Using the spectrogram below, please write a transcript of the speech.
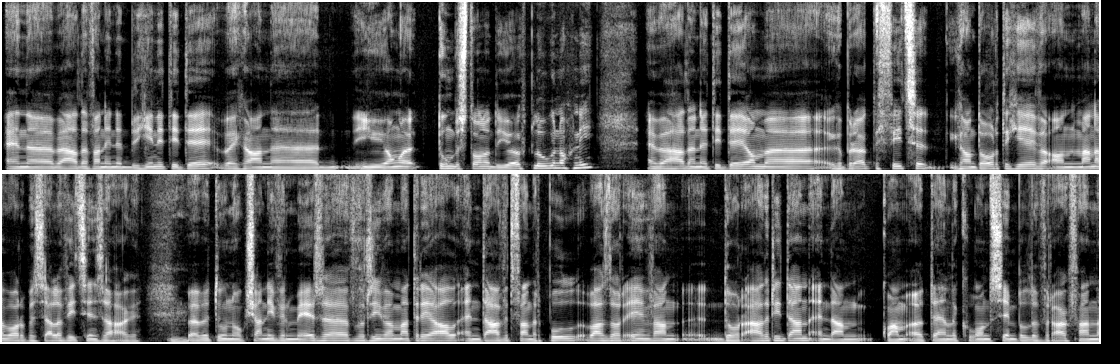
En uh, we hadden van in het begin het idee, we gaan die jongen, toen bestonden de jeugdploegen nog niet en we hadden het idee om uh, gebruikte fietsen gaan door te geven aan mannen waar we zelf iets in zagen. Mm. We hebben toen ook Gianni Vermeers uh, voorzien van materiaal en David van der Poel was daar een van, uh, door Adrie dan. En dan kwam uiteindelijk gewoon simpel de vraag van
